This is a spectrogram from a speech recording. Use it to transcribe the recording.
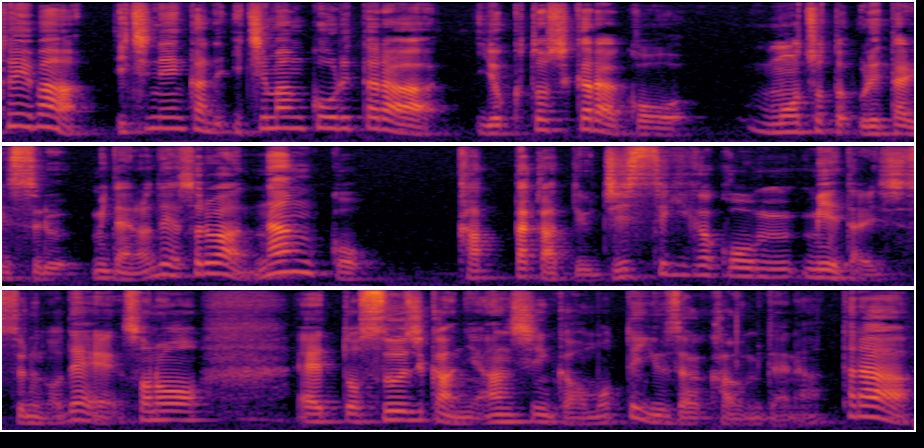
例えば1年間で1万個売れたら翌年からこうもうちょっと売れたりするみたいなのでそれは何個買ったかっていう実績がこう見えたりするのでその、えっと、数時間に安心感を持ってユーザーが買うみたいな。ただ、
